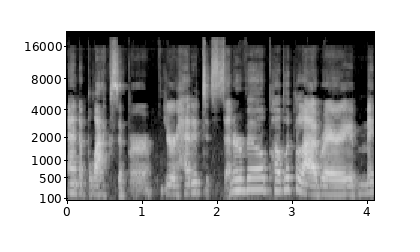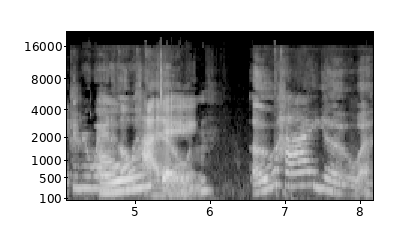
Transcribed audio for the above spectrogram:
and a black zipper. You're headed to Centerville Public Library, making your way to Oh, Ohio. dang. Ohio.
